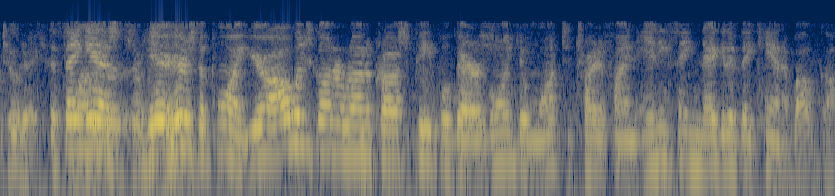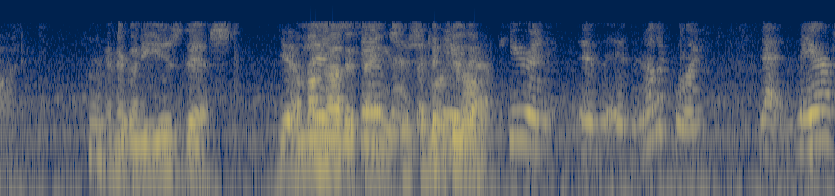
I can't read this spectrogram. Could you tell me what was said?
suffer two days? The thing Why would is, he let them suffer here, two here's the point. You're always going to run across people that are going to want to try to find anything negative they can about God. Hmm. And they're going to use this, Yeah. among I other understand things, that, It's but to do little that. Herein is, is another point, that their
